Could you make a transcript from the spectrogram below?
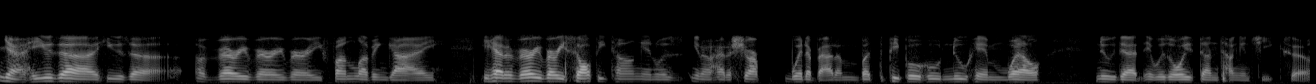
Yeah, he was uh he was a a very very very fun loving guy. He had a very very salty tongue and was you know had a sharp wit about him. But the people who knew him well knew that it was always done tongue in cheek. So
